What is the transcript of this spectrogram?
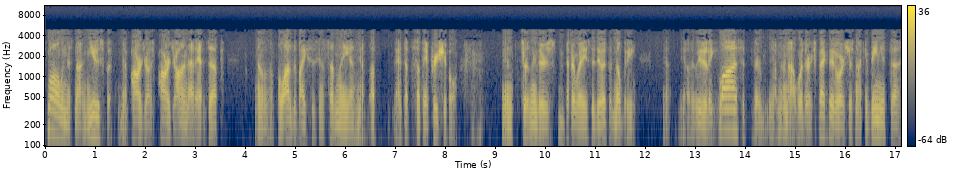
small when it's not in use, but you know, power draw is power draw, and that adds up. You know, a lot of devices you know, suddenly uh, you know, up, adds up to something appreciable. And certainly there's better ways to do it, but nobody, you know, either they lost, they're you know, they're not where they're expected, or it's just not convenient to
